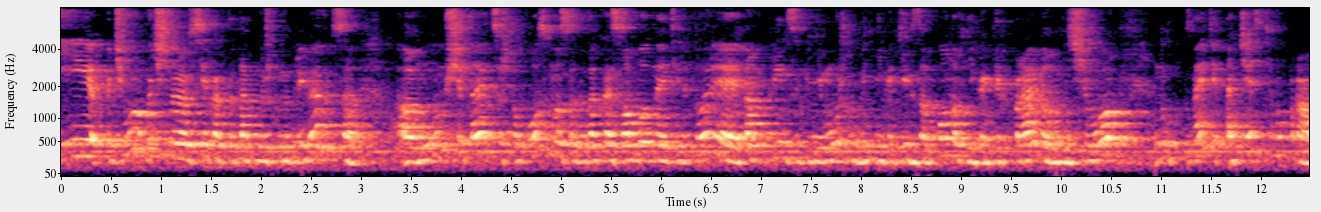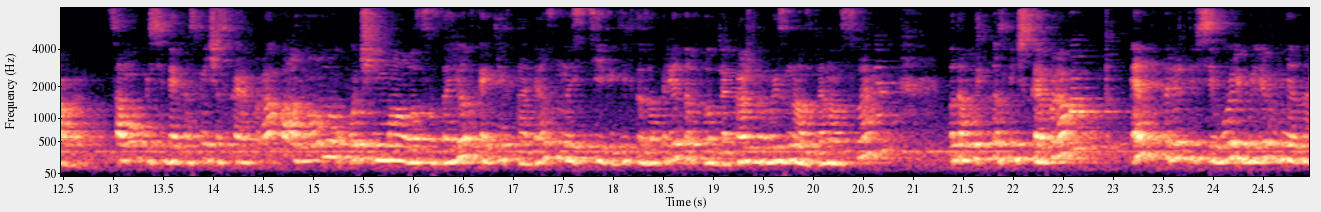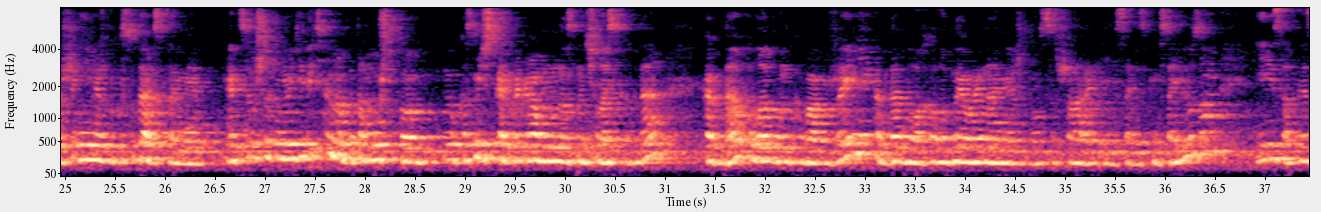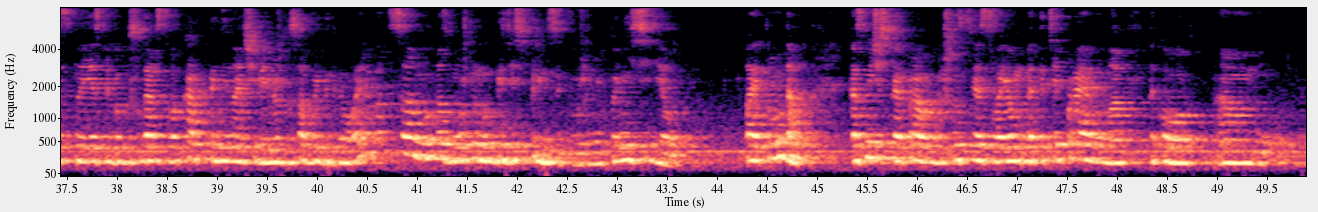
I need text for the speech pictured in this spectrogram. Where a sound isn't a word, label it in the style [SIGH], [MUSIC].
И почему обычно все как-то так немножко напрягаются? А, ну, считается, что космос — это такая свободная территория, и там, в принципе, не может быть никаких законов, никаких правил, ничего. Ну, знаете, отчасти вы правы. Само по себе космическое право, оно очень мало создает каких-то обязанностей, каких-то запретов вот для каждого из нас, для нас с вами, потому что космическое право — это, прежде всего, регулирование отношений между государствами. Это совершенно неудивительно, потому что ну, космическая программа у нас началась когда? когда была гонка вооружений, когда была холодная война между США и Советским Союзом. И, соответственно, если бы государства как-то не начали между собой договариваться, ну, возможно, мы бы здесь, в принципе, уже никто не сидел. Поэтому, да, космическое право в большинстве своем — это те правила такого эм,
